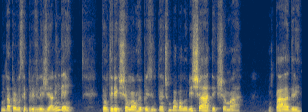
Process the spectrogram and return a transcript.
Não dá para você privilegiar ninguém. Então teria que chamar um representante, um babalorixá, tem que chamar um padre,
